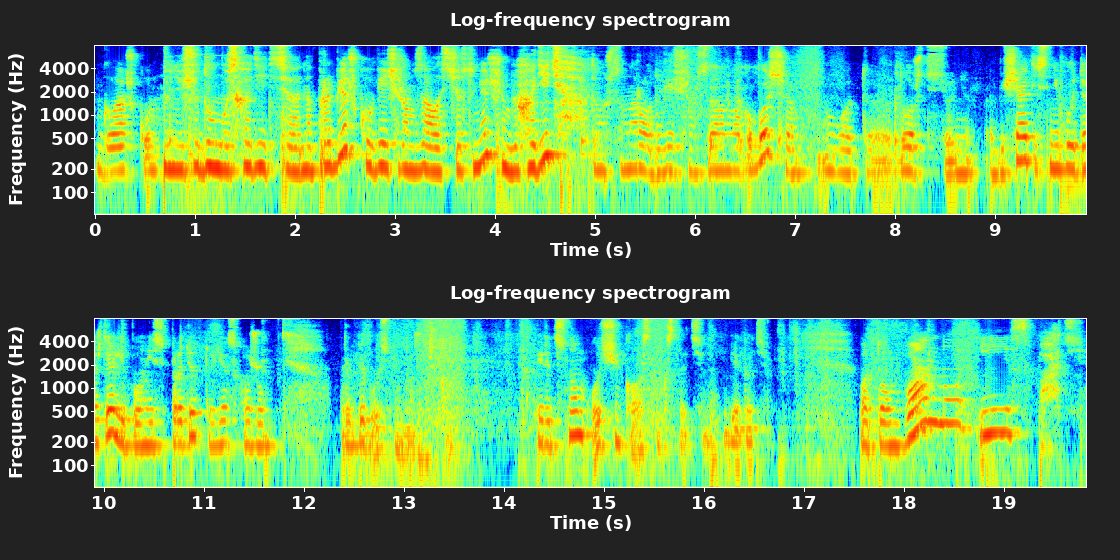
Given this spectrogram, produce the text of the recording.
глажку. Я еще думаю сходить э, на пробежку вечером в зал. Сейчас не очень люблю ходить, потому что народу вечером всегда намного больше. Вот, э, дождь сегодня обещает. Если не будет дождя, либо он если пройдет, то я схожу, пробегусь немножечко. Перед сном очень классно, кстати, бегать. Потом в ванну и спать.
